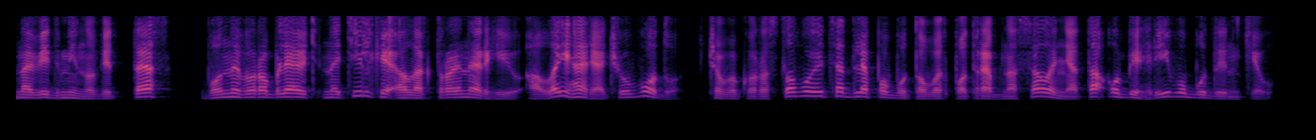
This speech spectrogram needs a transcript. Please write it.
На відміну від ТЕС, вони виробляють не тільки електроенергію, але й гарячу воду, що використовується для побутових потреб населення та обігріву будинків.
